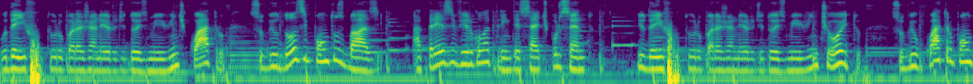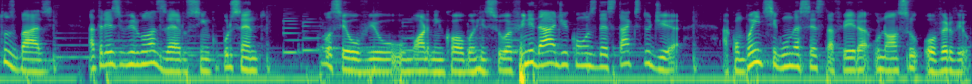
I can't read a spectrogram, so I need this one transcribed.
O DI futuro para janeiro de 2024 subiu 12 pontos base a 13,37% e o DI futuro para janeiro de 2028 subiu 4 pontos base a 13,05%. Você ouviu o Morning Call em sua afinidade com os destaques do dia. Acompanhe de segunda a sexta-feira o nosso overview.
